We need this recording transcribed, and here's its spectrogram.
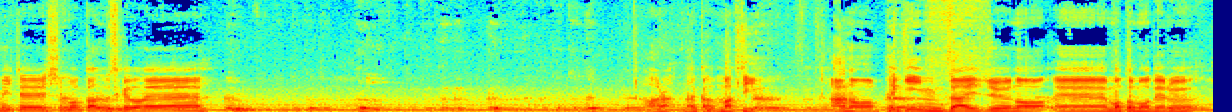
見てしもったんですけどね。あらなんかマキティ。あの北京在住の、えー元モデル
